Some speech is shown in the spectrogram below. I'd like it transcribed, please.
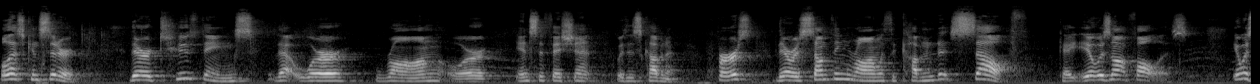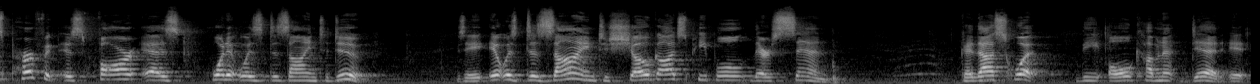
Well, let's consider. There are two things that were wrong or insufficient with his covenant. First, there was something wrong with the covenant itself. Okay, it was not faultless. It was perfect as far as what it was designed to do. You see, it was designed to show God's people their sin. Okay, that's what the old covenant did. It,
